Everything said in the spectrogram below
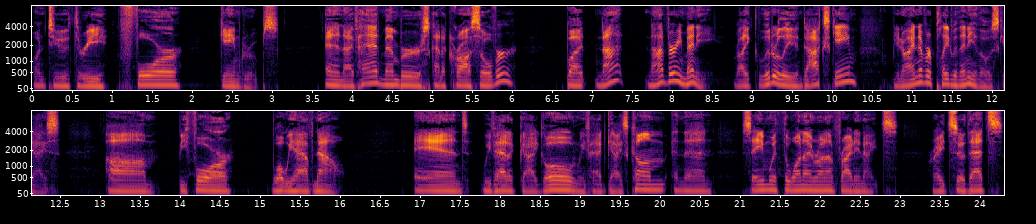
one, two, three, four game groups, and I've had members kind of cross over, but not not very many. Like literally in Doc's game, you know, I never played with any of those guys um, before what we have now. And we've had a guy go and we've had guys come. And then same with the one I run on Friday nights, right? So that's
